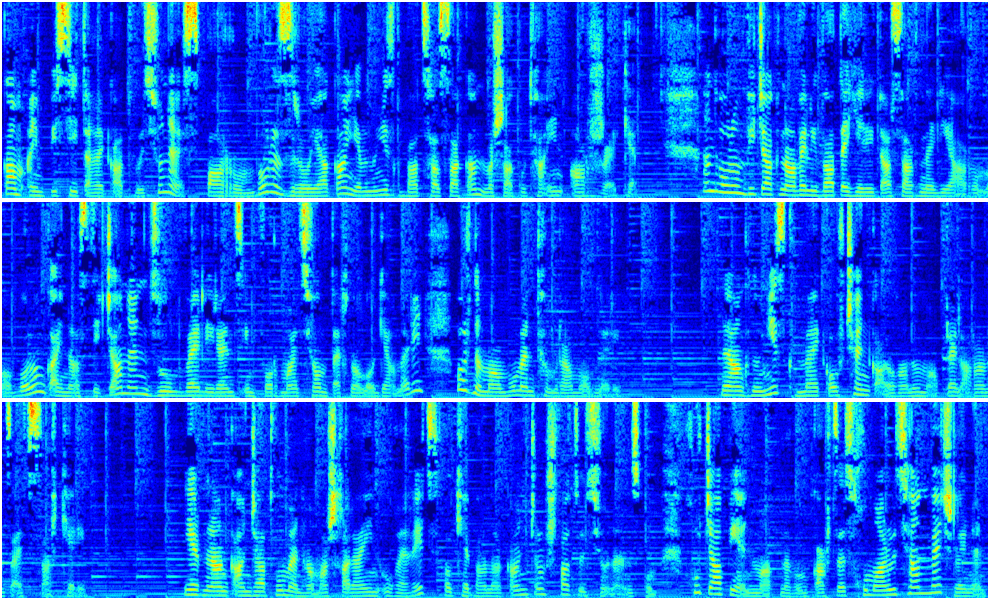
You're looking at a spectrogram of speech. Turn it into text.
կամ այնպիսի տեղեկատվություն է սպառում, որը զրոյական եւ նույնիսկ բացասական մշակութային արժեք է։ Ընդ որում վիճակն ավելի վատ է երիտասարդների առումով, որոնք այն աստիճան են զուլվել իրենց ինֆորմացիոն տեխնոլոգիաներին, որ նմանվում են թմրամոլների։ Նրանք նույնիսկ մեկ օր չեն կարողանում ապրել առանց այդ սարքերի։ Երբ նրանք անջատվում են համաշխարային ուղեղից, հոգեբանական ճնշվածություն են զգում, խոճապի են մատնվում, կարծես խումարության մեջ լինեն,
